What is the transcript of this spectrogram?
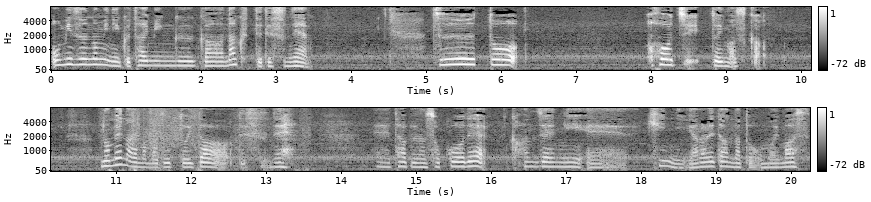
お水飲みに行くタイミングがなくてですねずーっと放置と言いますか飲めないままずっといたらですね。えー、多分そこで完全に、えー、菌にやられたんだと思います。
